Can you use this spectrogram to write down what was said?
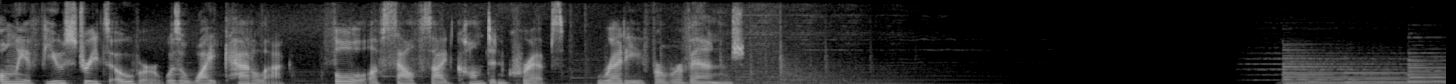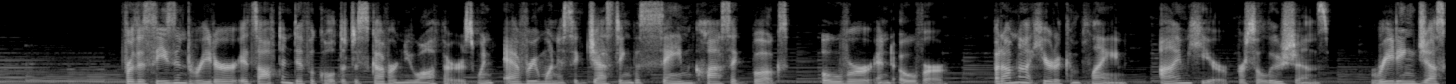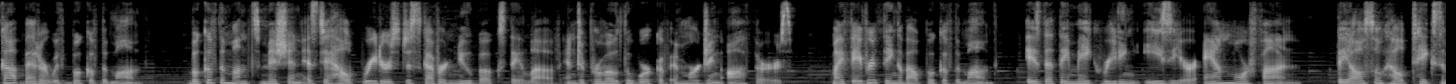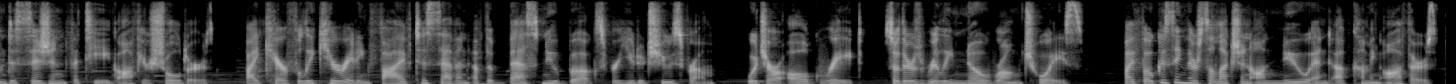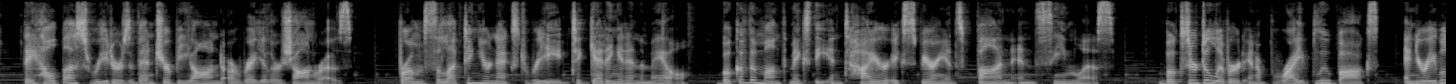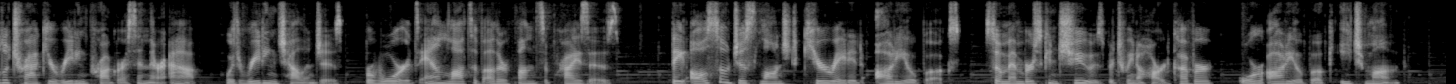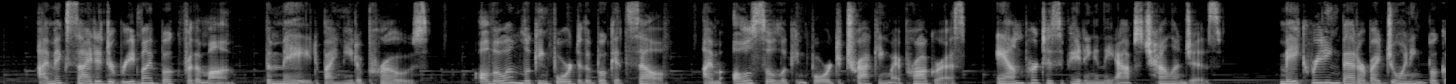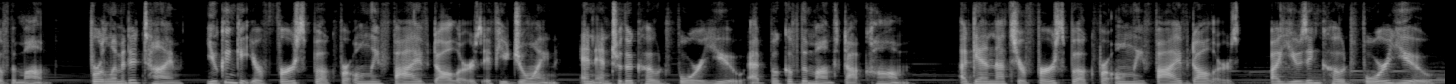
Only a few streets over was a white Cadillac full of Southside Compton Crips ready for revenge. For the seasoned reader, it's often difficult to discover new authors when everyone is suggesting the same classic books over and over. But I'm not here to complain. I'm here for solutions. Reading just got better with Book of the Month. Book of the Month's mission is to help readers discover new books they love and to promote the work of emerging authors. My favorite thing about Book of the Month is that they make reading easier and more fun. They also help take some decision fatigue off your shoulders by carefully curating five to seven of the best new books for you to choose from, which are all great, so there's really no wrong choice. By focusing their selection on new and upcoming authors, they help us readers venture beyond our regular genres. From selecting your next read to getting it in the mail, Book of the Month makes the entire experience fun and seamless. Books are delivered in a bright blue box, and you're able to track your reading progress in their app with reading challenges, rewards, and lots of other fun surprises. They also just launched curated audiobooks, so members can choose between a hardcover or audiobook each month. I'm excited to read my book for the month, The Maid by Nita Prose. Although I'm looking forward to the book itself, I'm also looking forward to tracking my progress and participating in the app's challenges. Make reading better by joining Book of the Month. For a limited time, you can get your first book for only $5 if you join and enter the code for you at bookofthemonth.com. Again, that's your first book for only $5 by using code for you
